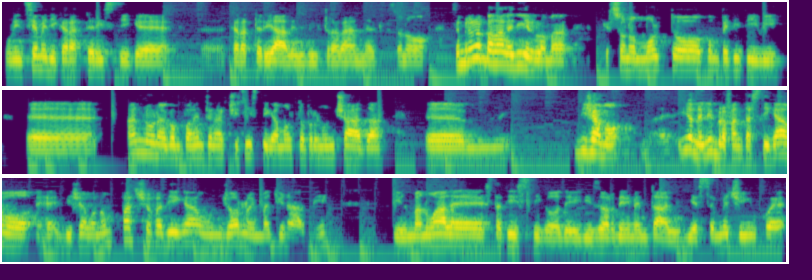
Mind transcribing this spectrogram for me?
un insieme di caratteristiche eh, caratteriali degli ultrarunner che sono, sembrerà banale dirlo, ma che sono molto competitivi, eh, hanno una componente narcisistica molto pronunciata, eh, diciamo, io nel libro fantasticavo e eh, dicevo non faccio fatica un giorno a immaginarmi il manuale statistico dei disordini mentali di SM5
